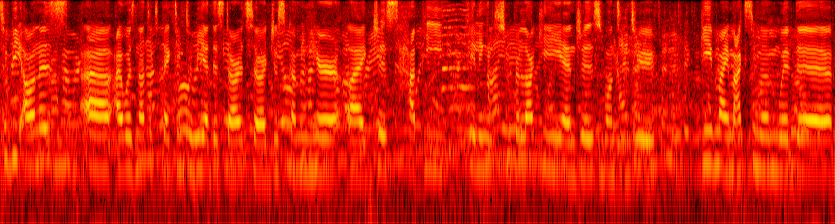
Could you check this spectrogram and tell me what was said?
To be honest, uh, I was not expecting to be at the start, so I just coming here like just happy, feeling super lucky, and just wanting to give my maximum with the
